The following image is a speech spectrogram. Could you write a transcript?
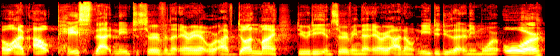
oh, I've outpaced that need to serve in that area, or I've done my duty in serving that area. I don't need to do that anymore. Or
